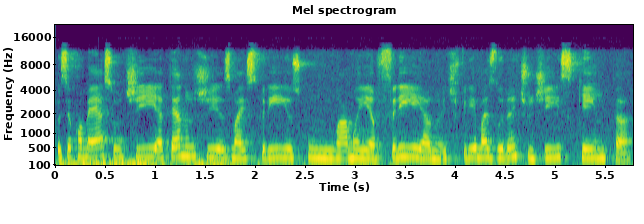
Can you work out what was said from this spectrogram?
Você começa o dia, até nos dias mais frios, com a manhã fria, a noite fria, mas durante o dia esquenta.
